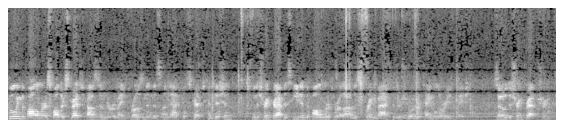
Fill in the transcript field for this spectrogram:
Cooling the polymers while they're stretched causes them to remain frozen in this unnatural stretch condition. When the shrink wrap is heated, the polymers are allowed to spring back to their shorter tangled orientation. So the shrink wrap shrinks.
